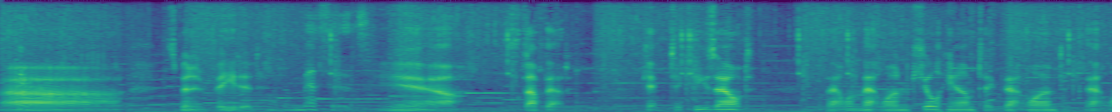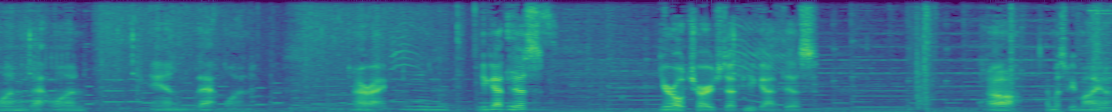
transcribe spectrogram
Ah, it's been invaded. Messes. Yeah. Stop that. Okay, take these out. That one, that one. Kill him. Take that one. Take that one, that one, and that one. All right. And You got this? You're all charged up. You got this. Ah, that must be Maya.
